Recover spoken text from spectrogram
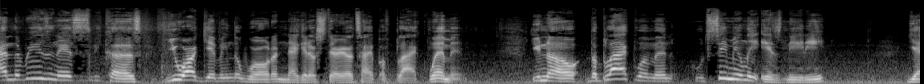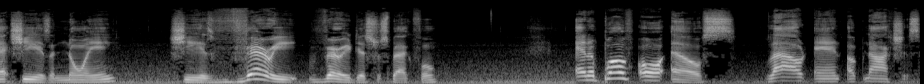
And the reason is, is because you are giving the world a negative stereotype of black women. You know, the black woman who seemingly is needy, yet she is annoying, she is very, very disrespectful, and above all else, loud and obnoxious.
